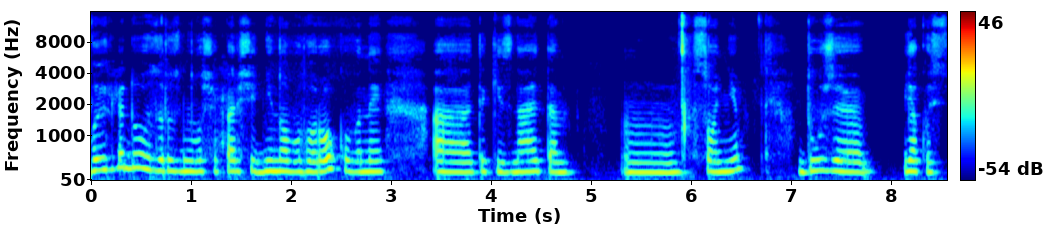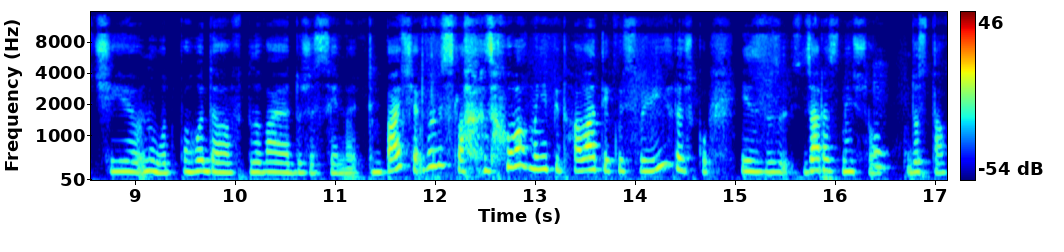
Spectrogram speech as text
вигляду, зрозуміло, що перші дні Нового року вони е, такі, знаєте, сонні, дуже якось чи ну от погода впливає дуже сильно. Тим паче, Владислав заховав мені під халат якусь свою іграшку і зараз знайшов, достав.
